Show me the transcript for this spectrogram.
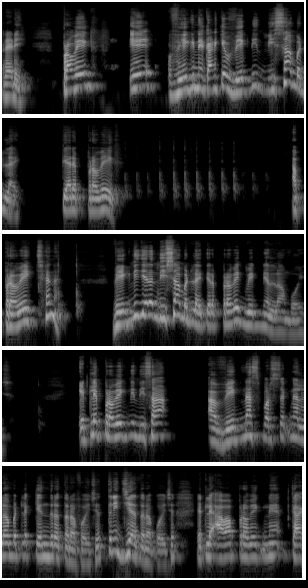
રેડી પ્રવેગ એ વેગને, કારણ કે વેગની દિશા બદલાય, ત્યારે પ્રવેગ આ પ્રવેગ છે ને, વેગની જ્યારે દિશા બદલાય ત્યારે પ્રવેગ વેગને લંબ હોય છે. એટલે પ્રવેગની દિશા આ વેગના સ્પર્શકને લંબ એટલે કેન્દ્ર તરફ હોય છે, ત્રિજ્યા તરફ હોય છે. એટલે આવા પ્રવેગને કા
